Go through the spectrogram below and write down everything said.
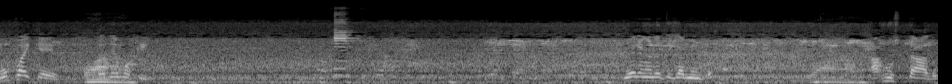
Un parqueo. Wow. Tenemos aquí. Miren este camión. Wow. Ajustado.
